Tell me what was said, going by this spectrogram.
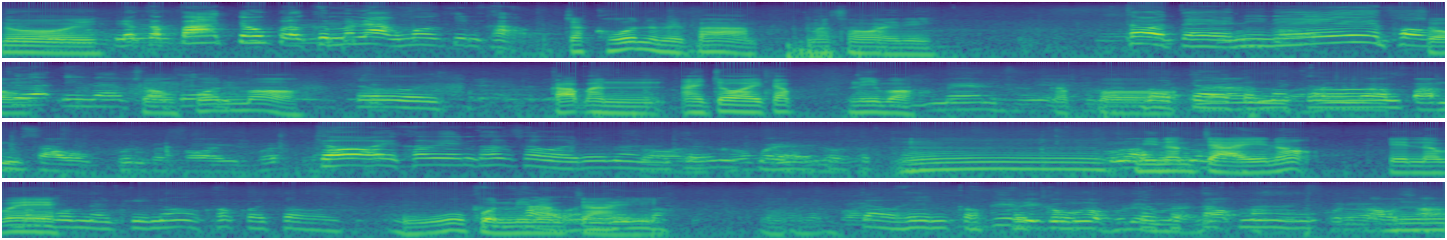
หน่อยแล้วก็ป้าจกแล้วขึ้นมาล้างมือกินข้าวจักโคนทำไมป้ามาซอยนี่ทอดแต่นี่เน่พองสองเกลือนี่แหละสองคนบ่โดยกับอันไอจอยกับนี่บ่แม่นกับพอบ่จอยก็มาซทอยว่าปั๊มเสาเพิ่นก็ซอยเบิดจอยเขาเห็นเขาซอยได้มาซอยเพิ่นเขาไปอืมมีน้ำใจเนาะ เห็นแล้วแว่บางคนแม่นพี่น้องเขาก็ซอยโอ้คนมีน้ำใจเจ้าเห็นก็นี่นี่ก็เมื่อผู้หนึเจ้างก็แหละตัเนาะกมาให้คนเข้าอืสาม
